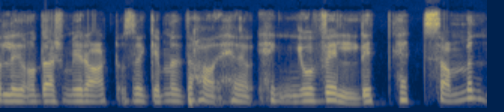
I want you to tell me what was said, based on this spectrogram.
og, det er så mye rart. Så Men det henger jo veldig tett sammen.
